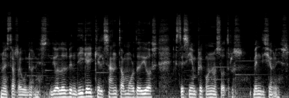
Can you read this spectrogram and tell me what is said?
nuestras reuniones. Dios los bendiga y que el santo amor de Dios esté siempre con nosotros. Bendiciones.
